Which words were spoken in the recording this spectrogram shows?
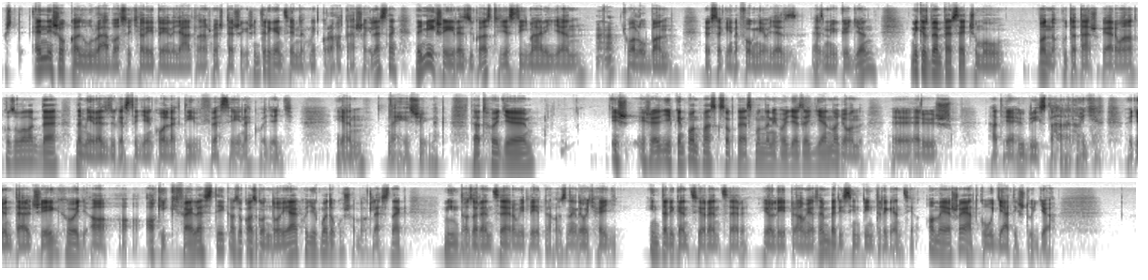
Most ennél sokkal durvább az, hogyha létrejön egy általános mesterséges intelligencia, aminek mekkora hatásai lesznek, de mégse érezzük azt, hogy ezt így már ilyen Aha. valóban össze kéne fogni, hogy ez, ez működjön. Miközben persze egy csomó vannak kutatások erre vonatkozóak, de nem érezzük ezt egy ilyen kollektív veszélynek, vagy egy ilyen nehézségnek. Tehát, hogy és, és egyébként pont Musk szokta ezt mondani, hogy ez egy ilyen nagyon erős hát ilyen hübrisz talán, hogy, hogy önteltség, hogy a, a, akik fejlesztik, azok azt gondolják, hogy ők majd okosabbak lesznek, mint az a rendszer, amit létrehoznak. De hogyha egy intelligencia rendszer jön létre, ami az emberi szintű intelligencia, amely a saját kódját is tudja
